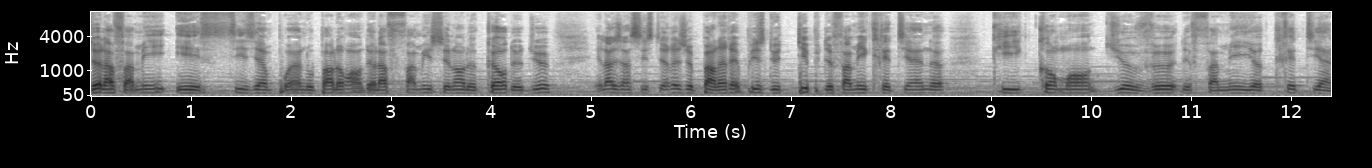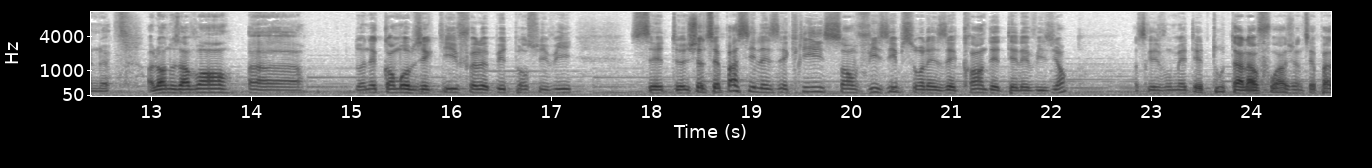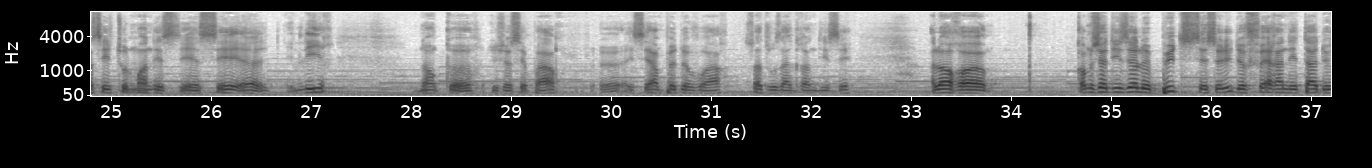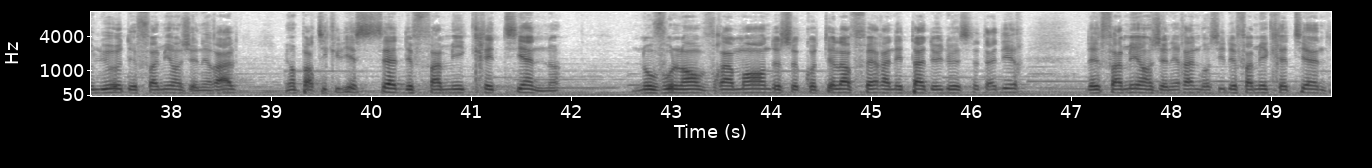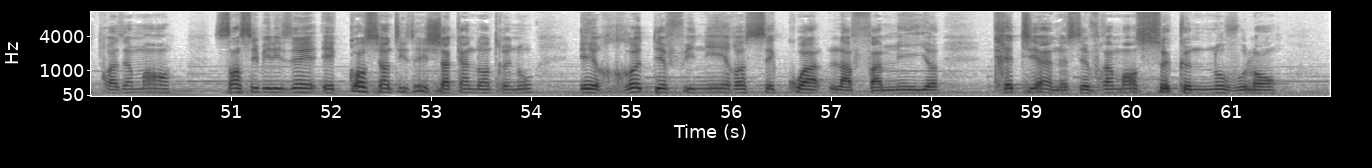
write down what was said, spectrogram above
de la famille. Et sixième point, nous parlerons de la famille selon le cœur de Dieu. Et là, j'insisterai, je parlerai plus du type de famille chrétienne qui, comment Dieu veut des familles chrétiennes. Alors nous avons euh, donné comme objectif le but poursuivi, je ne sais pas si les écrits sont visibles sur les écrans des télévisions, parce que vous mettez tout à la fois, je ne sais pas si tout le monde sait, euh, lire, donc euh, je ne sais pas, essayez un peu de voir, soit vous agrandissez. Alors, comme je disais, le but, c'est celui de faire un état de lieu des familles en général en particulier celle des familles chrétiennes. Nous voulons vraiment de ce côté-là faire un état de lieu, c'est-à-dire des familles en général, mais aussi des familles chrétiennes. Troisièmement, sensibiliser et conscientiser chacun d'entre nous et redéfinir c'est quoi la famille chrétienne. C'est vraiment ce que nous voulons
